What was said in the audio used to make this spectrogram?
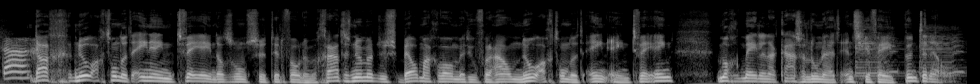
Dag. Dag 0800-1121, dat is ons eh, telefoonnummer. Gratis nummer, dus bel maar gewoon met uw verhaal 0800-1121. U mag ook mailen naar casaluna.ncv.nl.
